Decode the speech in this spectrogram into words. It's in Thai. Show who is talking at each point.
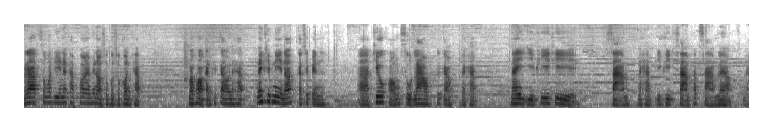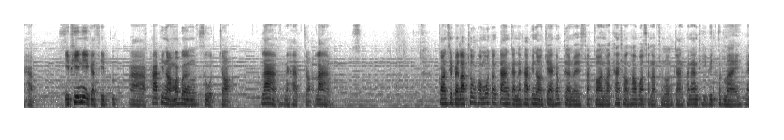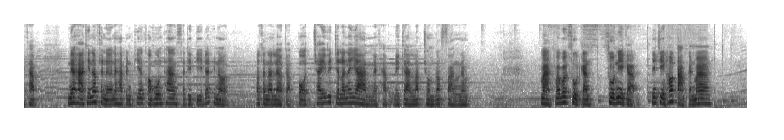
Speaker 1: กราบสวัสดีนะครับพ่อแม่พี่น้องสุขุสุขคนครับ มาพอกันคือเก่านะครับ ในคลิปนี้เนาะก็จะเป็นคิวของสูตรลาวคือเก่านะครับ ใน EP ที่3นะครับ EP ที่3ทับ3แล้วนะครับ EP นี้กับสิบอ่าพพี่น้องมาเบิงสูตรเจาะล่างนะครับ เจาะล่าง ก่อนสิไปรับชมข้อมูลต่างๆกันนะครับ พี่น้องแจ้งคำเตือนไว้สกก่อนว่าทางช่องเฮาบ่สนับสนุนการพนันที่ผิดกฎหมายนะครับ เนื้อหาที่นำเสนอนะครับเป็นเพียงข้อมูลทางสถิติด้อพี่น้อง เพราะฉะนั้นแล้วกับโปรดใช้วิจารณญาณนะครับ ในการรับชมรับฟังนำมามาเบิกสูตรกัน สูตรนี้กับจริงๆเข้าตามกันมา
